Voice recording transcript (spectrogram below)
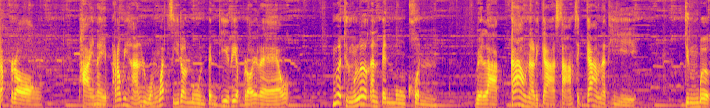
รับรอง ภายในพระวิหารหลวงวัดศรีดอนมูลเป็นที่เรียบร้อยแล้ว เมื่อถึงเลิกอันเป็นมงคล เวลา 9 นาฬิกา 39 นาที จึงเบิก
